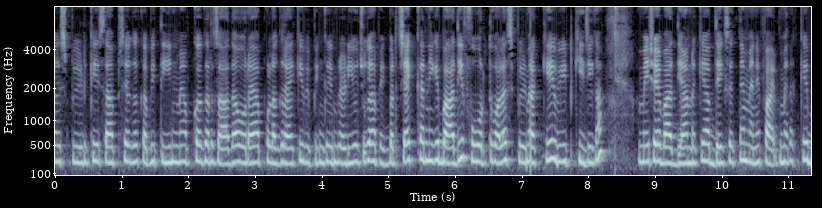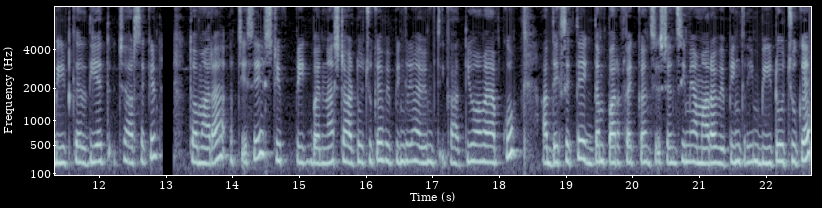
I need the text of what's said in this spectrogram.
स्पीड के हिसाब से अगर कभी तीन में आपका अगर ज़्यादा हो रहा है, आपको लग रहा है कि विपिंग क्रीम रेडी हो चुका है, आप एक बार चेक करने के बाद ही फोर्थ वाला स्पीड रख के बीट कीजिएगा। हमेशा ये बात ध्यान रखिए, आप देख सकते हैं मैंने फाइव में रख के बीट कर दिया चार सेकेंड तो हमारा अच्छे से स्टिफ पिक बनना स्टार्ट हो चुका है। विपिंग क्रीम अभी दिखाती हूँ। मैं आपको, आप देख सकते हैं, एकदम परफेक्ट कंसिस्टेंसी में हमारा विपिंग क्रीम बीट हो चुका है।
